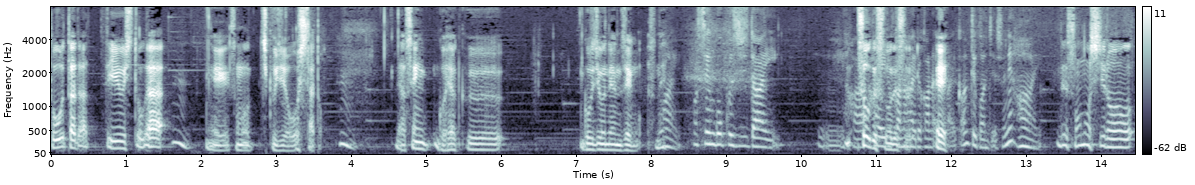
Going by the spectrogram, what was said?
東忠っていう人が、うん、えー、その築城をしたと、うん、だ1550年前後ですね、はい、戦国時代にそうですそうです。入るか入るかっていう感じですね、はい、でその城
